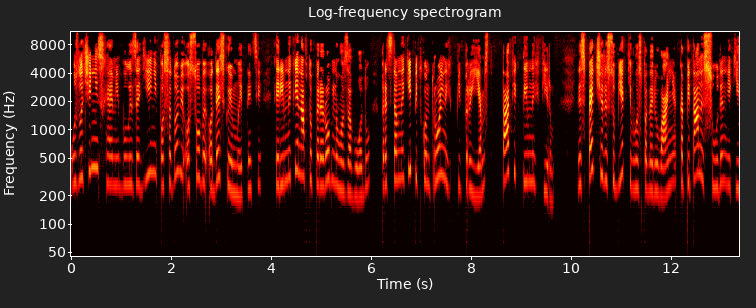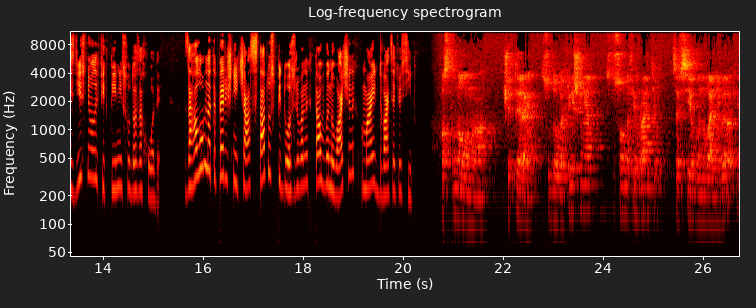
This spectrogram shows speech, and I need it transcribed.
У злочинній схемі були задіяні посадові особи Одеської митниці, керівники нафтопереробного заводу, представники підконтрольних підприємств та фіктивних фірм, диспетчери суб'єктів господарювання, капітани суден, які здійснювали фіктивні судозаходи. Загалом на теперішній час статус підозрюваних та обвинувачених мають 20 осіб. Постановлено 4 судових рішення стосовно фігурантів. Це всі обвинувальні вироки.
